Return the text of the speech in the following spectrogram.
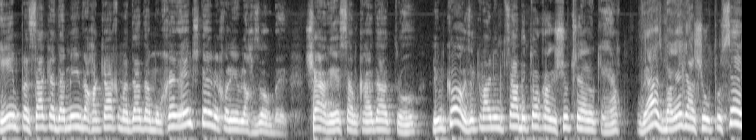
אם פסק הדמים ואחר כך מדד המוכר, אין שניהם יכולים לחזור בהם. שהרי סמכה דעתו למכור, זה כבר נמצא בתוך הרשות של הלוקח, ואז ברגע שהוא פוסק,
